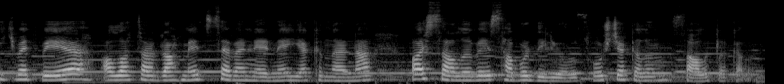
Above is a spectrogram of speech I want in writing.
Hikmet Bey'e Allah'tan rahmet, sevenlerine, yakınlarına başsağlığı ve sabır diliyoruz. Hoşça kalın, sağlıkla kalın.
